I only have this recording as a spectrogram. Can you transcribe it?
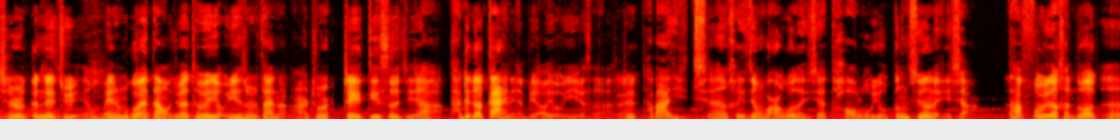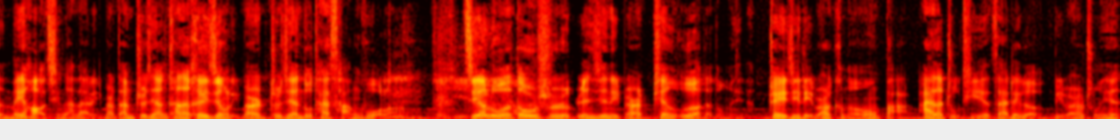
其实跟这剧已经没什么关系。但我觉得特别有意思是在哪儿？就是这第四集啊，它这个概念比较有意思，这他把以前黑镜玩过的一些套路又更新了一下。它赋予了很多呃美好情感在里边。咱们之前看的《黑镜》里边，之前都太残酷了，揭露的都是人心里边偏恶的东西。这一集里边可能把爱的主题在这个里边又重新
